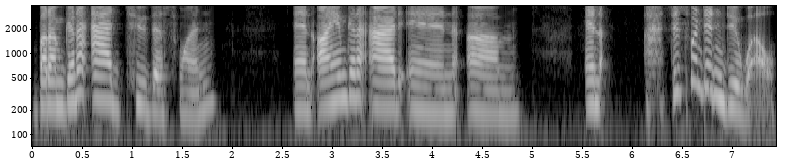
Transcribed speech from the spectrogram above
But I'm going to add to this one and I am going to add in, um, and this one didn't do well.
